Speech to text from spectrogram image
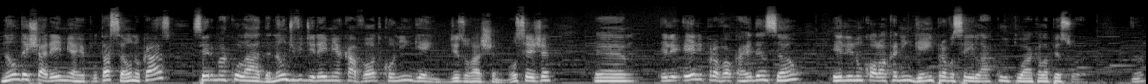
Não deixarei minha reputação, no caso, ser maculada, não dividirei minha cavota com ninguém, diz o Racham. Ou seja, é, ele, ele provoca a redenção, ele não coloca ninguém para você ir lá cultuar aquela pessoa. Né?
